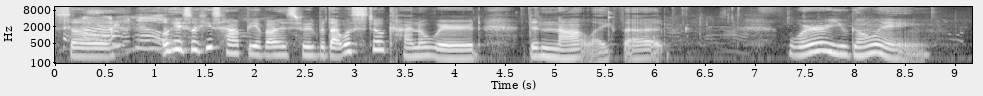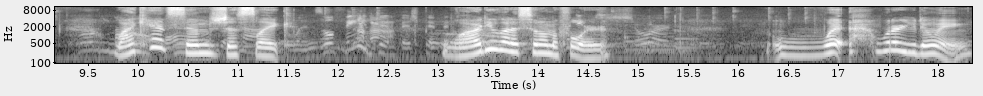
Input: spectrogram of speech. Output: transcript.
So, okay, so he's happy about his food, but that was still kind of weird. Did not like that. Where are you going? Why can't Sims just like. Why do you gotta sit on the floor? What what are you doing?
